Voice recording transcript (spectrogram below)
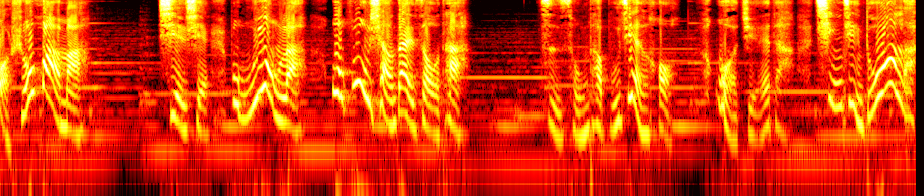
我说话吗？谢谢，不用了，我不想带走他。自从他不见后，我觉得清静多了。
